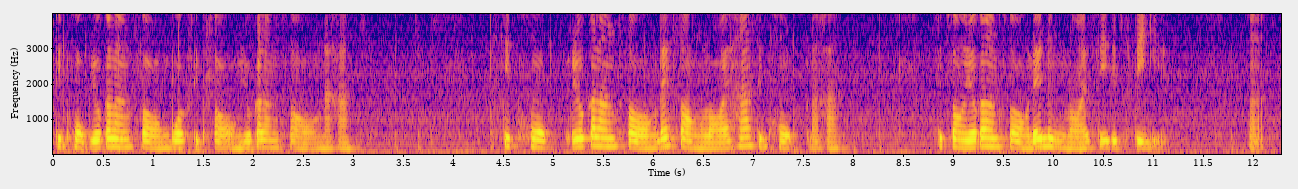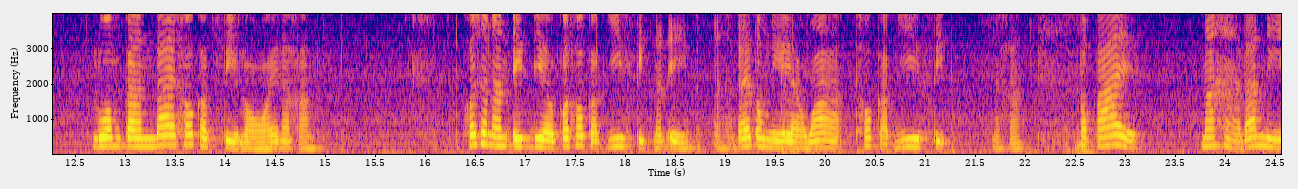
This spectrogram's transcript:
16 ยกกำลังสองบวก 12 ยกกำลังสองนะคะ 16 ยกกำลังสองได้ 256 นะคะ 12 ยกกำลังสองได้ 144อะ รวมกันได้เท่ากับ 400 นะคะ เพราะฉะนั้น x เดียวก็เท่ากับ 20 นั่นเองอได้ตรงนี้แล้วว่าเท่ากับ 20 นะคะ ต่อไปมาหาด้านนี้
